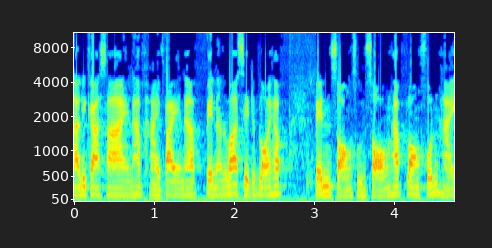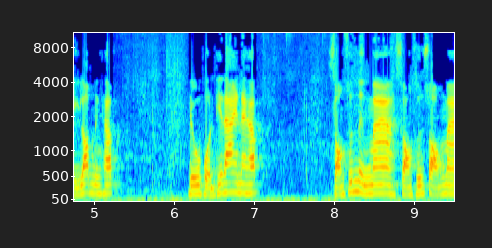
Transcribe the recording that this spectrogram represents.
นาฬิกาทรายนะครับหายไปนะครับ เป็นอันว่าเสร็จเรียบร้อยครับ เป็น 202 ครับ ลองค้นหาอีกรอบหนึงครับ ดูผลที่ได้นะครับ 201 มา 202 มา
